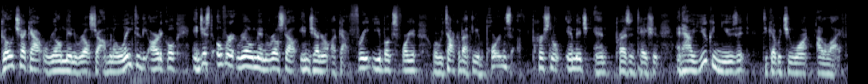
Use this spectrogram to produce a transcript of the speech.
go check out Real Men Real Style. I'm going to link to the article and just over at Real Men Real Style in general, I've got free ebooks for you where we talk about the importance of personal image and presentation and how you can use it to get what you want out of life.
